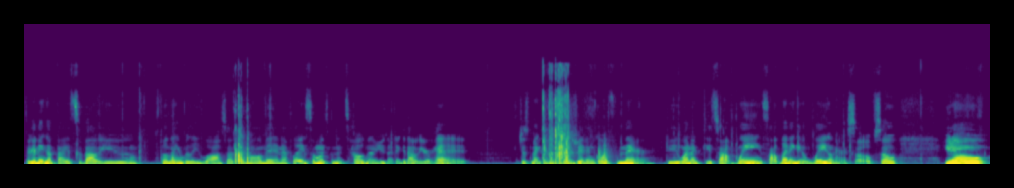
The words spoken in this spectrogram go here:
They're getting advice about you. Feeling really lost at the moment. And I feel like someone's gonna tell them you gotta get out of your head. Just make a decision and go from there. Do you want to stop weighing? Stop letting it weigh on yourself. So you know,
